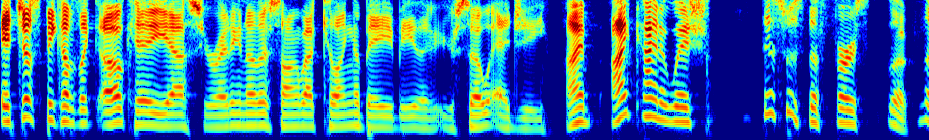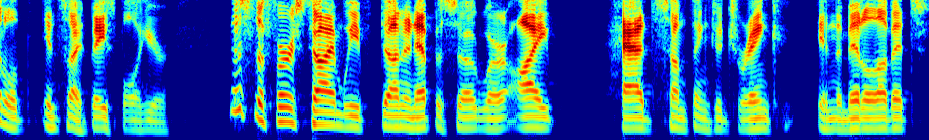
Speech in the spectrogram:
it just becomes like, okay, yes, you're writing another song about killing a baby. You're so edgy. I I kind of wish this was the first look, little inside baseball here. This is the first time we've done an episode where I had something to drink in the middle of it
